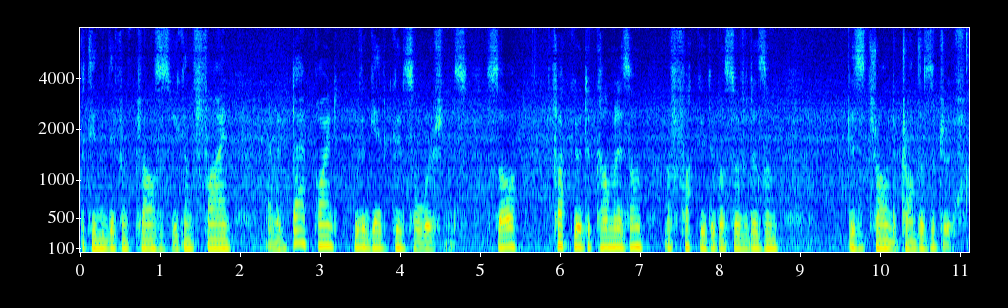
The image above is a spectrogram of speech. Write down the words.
between the different classes we can find, and at that point we will get good solutions. So, fuck you to communism, and fuck you to conservatism. This is Trond, but Trond tells the truth.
